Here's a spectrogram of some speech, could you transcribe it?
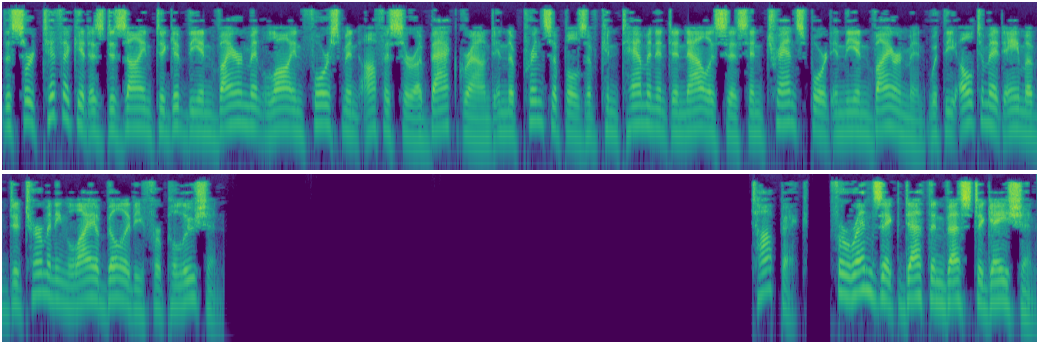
The certificate is designed to give the Environment Law Enforcement Officer a background in the principles of contaminant analysis and transport in the environment with the ultimate aim of determining liability for pollution. Forensic death investigation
